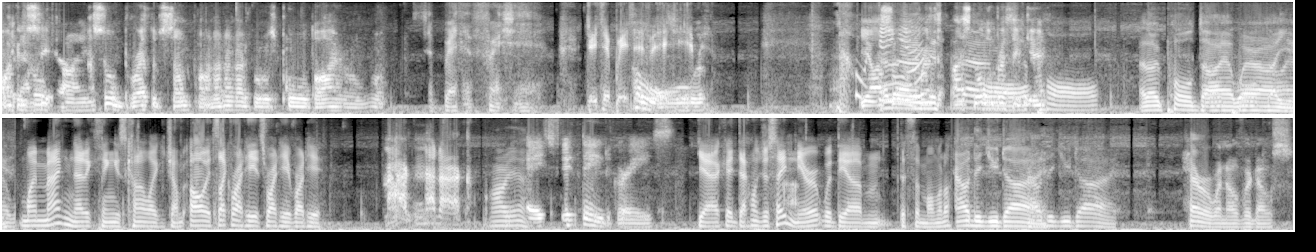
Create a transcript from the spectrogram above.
what I can see. I saw a breath of some kind. I don't know if it was Paul Dyer or what. It's a breath of fresh air. Just a breath Oh, of fresh air. Yeah, I saw, Hello, breath, I saw the breath again. Paul. Hello, Paul Dyer. Where are you? My magnetic thing is kind of like jump. Oh, it's like right here. It's right here. Right here. Magnetic. Oh yeah. Okay, it's 15 degrees. Yeah. Okay. Definitely just stay near it with the um the thermometer. How did you die? How did you die? Heroin overdose.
